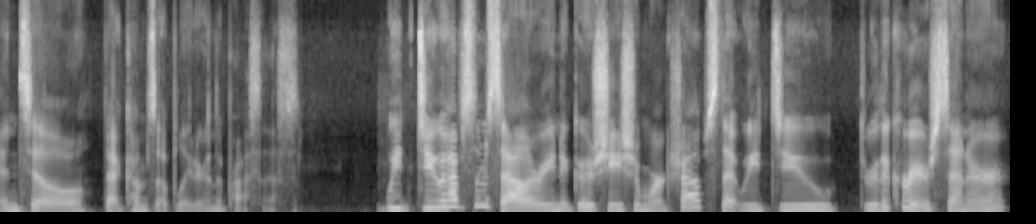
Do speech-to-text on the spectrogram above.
until that comes up later in the process. We do have some salary negotiation workshops that we do through the Career Center.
